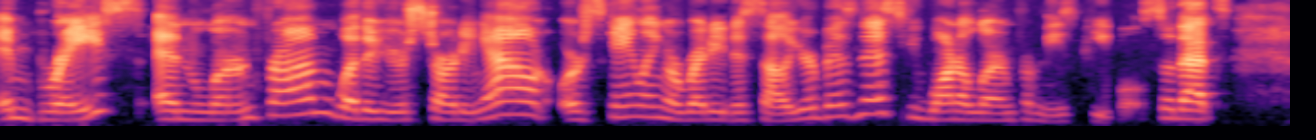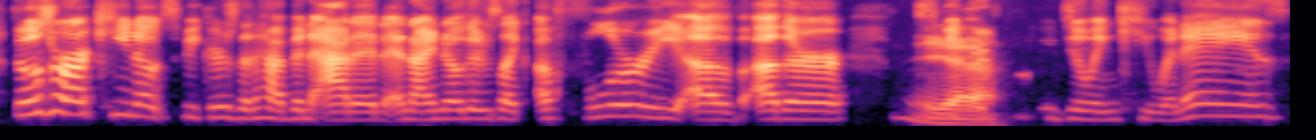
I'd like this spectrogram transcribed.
embrace and learn from whether you're starting out or scaling or ready to sell your business you want to learn from these people so that's those are our keynote speakers that have been added and i know there's like a flurry of other yeah doing q and a's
